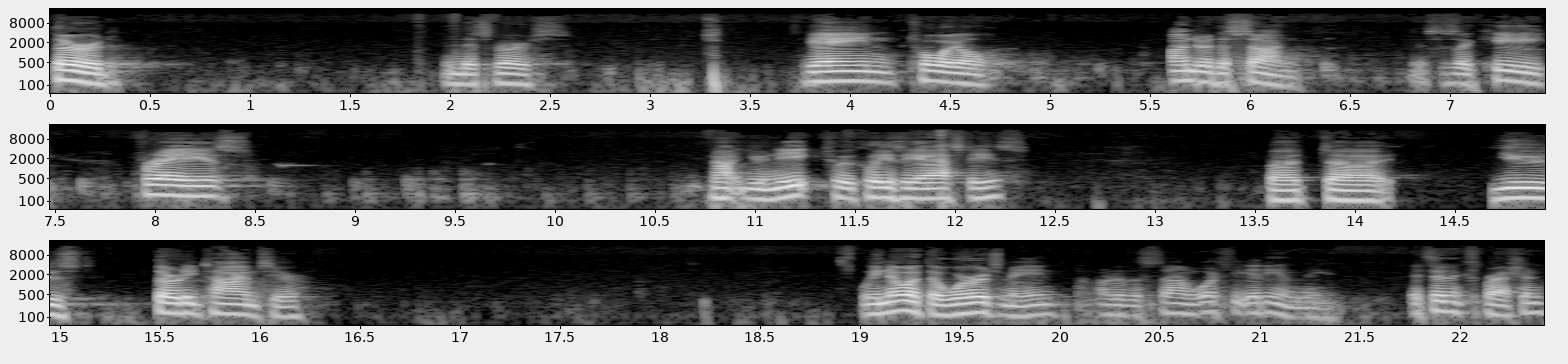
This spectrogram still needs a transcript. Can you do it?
Third, in this verse, gain, toil under the sun. This is a key phrase, not unique to Ecclesiastes, but uh, used 30 times here. We know what the words mean under the sun. What's the idiom mean? It's an expression.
